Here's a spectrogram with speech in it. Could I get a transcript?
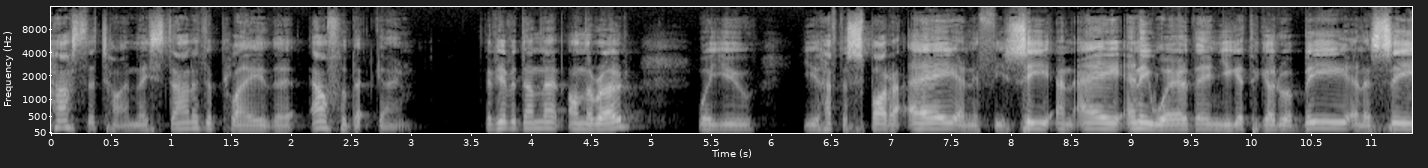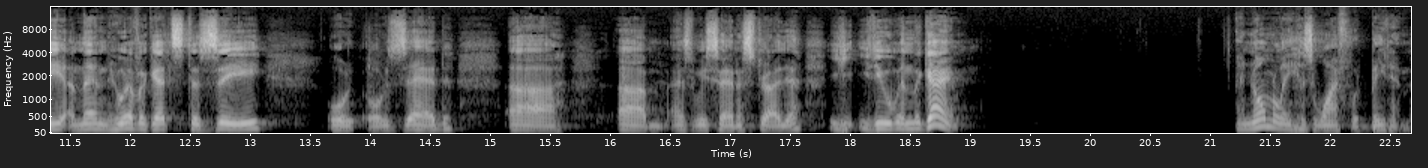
past the time, they started to play the alphabet game. Have you ever done that on the road? Where you you have to spot an A, and if you see an A anywhere, then you get to go to a B and a C, and then whoever gets to Z or, or Z, uh, um, as we say in Australia, you, you win the game. And normally his wife would beat him,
